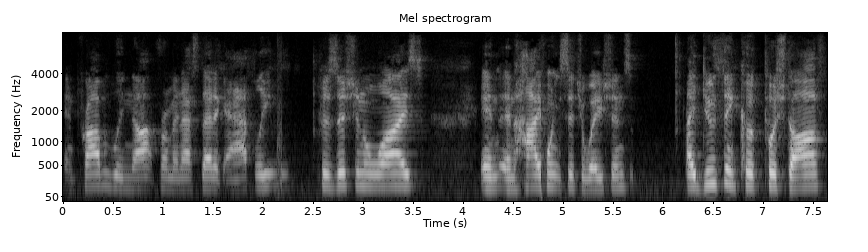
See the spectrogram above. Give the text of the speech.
and probably not from an aesthetic athlete positional wise in, in high point situations. I do think Cook pushed off.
